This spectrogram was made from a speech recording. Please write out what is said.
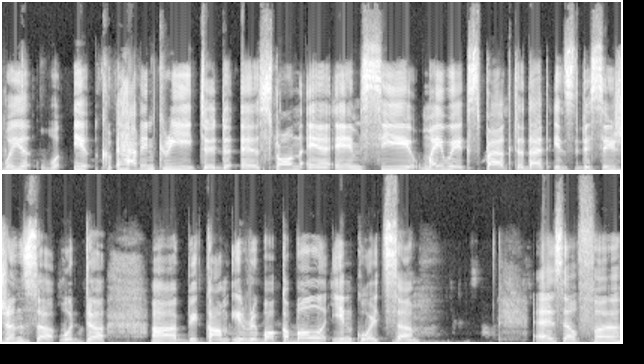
we, we having created a strong AMC, may we expect that its decisions would uh, uh, become irrevocable in courts? as of uh,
